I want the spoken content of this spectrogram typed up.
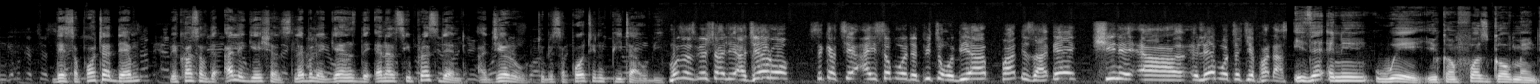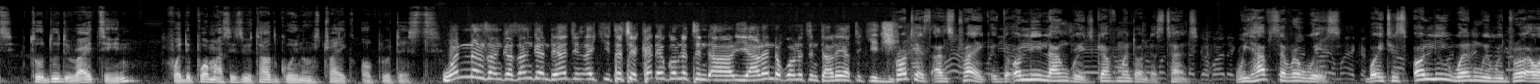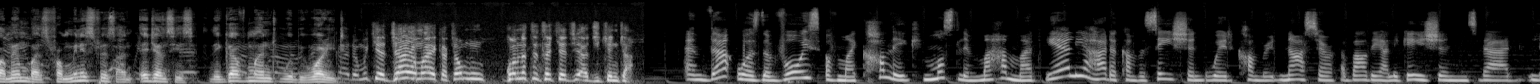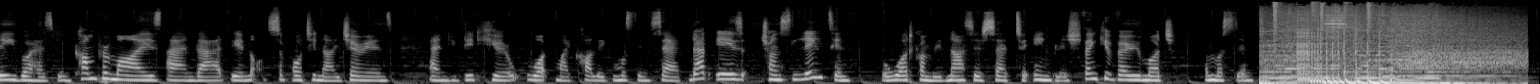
They supported them because of the allegations leveled against the NLC president, Ajaero, to be supporting Peter Obi. Most especially Ajaero suka ce ai saboda Peter Obi ya faɗi zaɓe shine uh, Labour take faɗa. Is there any way you can force government to do the right thing for the poor masses without going on strike or protest? Wannan zanga-zangan da yajin aiki ta ce kaɗai gwamnatin da yaren da gwamnatin tarayya take ji. Protest and strike is the only language government understands. We have several ways, but it is only when we withdraw our members from ministries and agencies the government will be worried. Da muke jaya ma'aikatanmu gwamnatin take ji a jikinta. And that was the voice of my colleague, Muslim Muhammad. He earlier had a conversation with Comrade Nasser about the allegations that Labour has been compromised and that they're not supporting Nigerians. And you did hear what my colleague Muslim said. That is translating what Comrade Nasser said to English. Thank you very much, Muslim.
